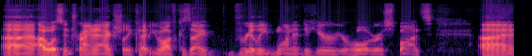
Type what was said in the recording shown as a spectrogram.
Uh, I wasn't trying to actually cut you off because I really wanted to hear your whole response. Uh,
